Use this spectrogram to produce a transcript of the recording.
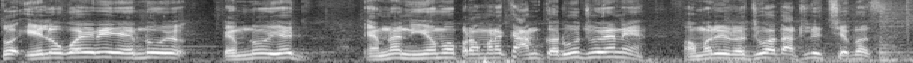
તો એ લોકોએ બી એમનું એમનું એ એમના નિયમો પ્રમાણે કામ કરવું જોઈએ ને? અમારી રજૂઆત આટલી જ છે, બસ.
